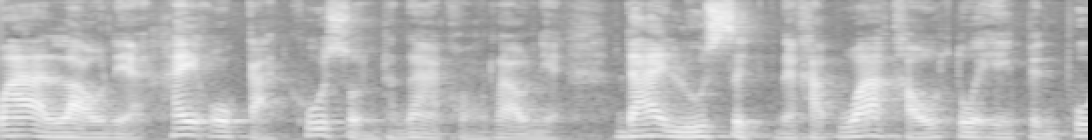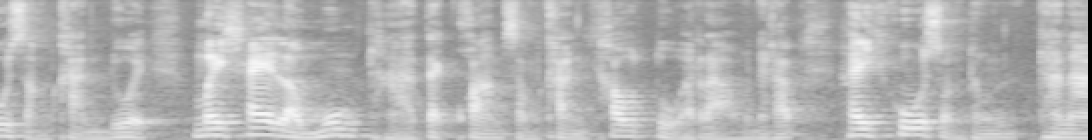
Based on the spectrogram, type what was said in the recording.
ว่าเราเนี่ยให้โอกาสคู่สนทนาของเราเนี่ยได้รู้สึกนะครับว่าเขาตัวเองเป็นผู้สำคัญด้วย ไม่ใช่เรามุ่งหาแต่ความสำคัญเข้าตัวเรานะครับให้คู่สนทนา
